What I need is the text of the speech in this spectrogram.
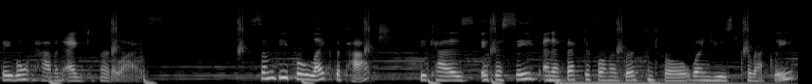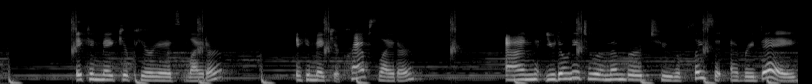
they won't have an egg to fertilize. Some people like the patch because it's a safe and effective form of birth control when used correctly. It can make your periods lighter, it can make your cramps lighter, and you don't need to remember to replace it every day,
